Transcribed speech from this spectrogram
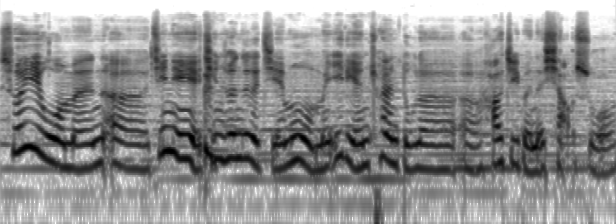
所以，我们呃，今年也青春这个节目，我们一连串读了呃好几本的小说。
